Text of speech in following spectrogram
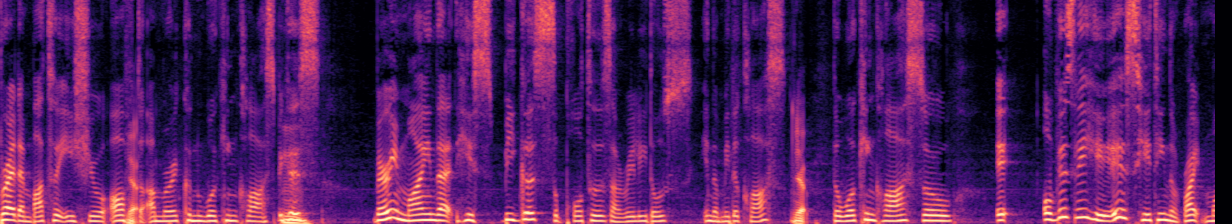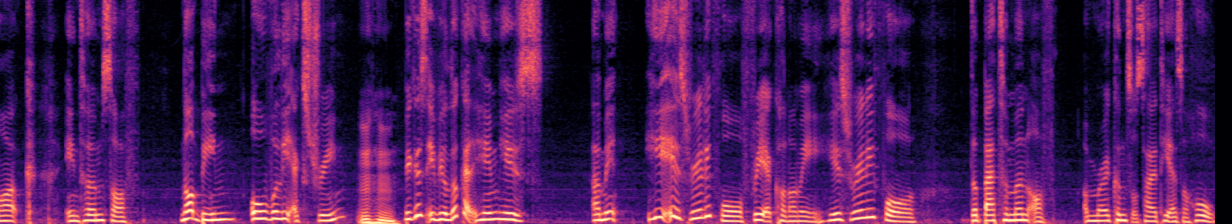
bread and butter issue of Yeah. the American working class. Because bear in mind that his biggest supporters are really those in the middle class, Yep. the working class. So it obviously he is hitting the right mark in terms of not being overly extreme. Mm-hmm. Because if you look at him, he's, I mean, he is really for free economy. He's really for the betterment of American society as a whole.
